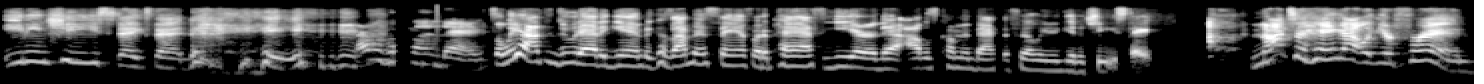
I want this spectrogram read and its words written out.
eating cheesesteaks that day? that was a fun day. So we have to do that again because I've been saying for the past year that I was coming back to Philly to get a cheesesteak. Not to hang out with your friend,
